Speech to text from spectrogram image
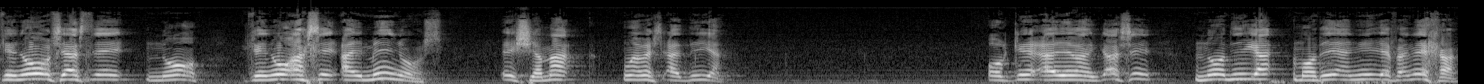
que no se hace, no, que no hace al menos el Shema una vez al día, o que al levantarse no diga modera ni de faneja,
